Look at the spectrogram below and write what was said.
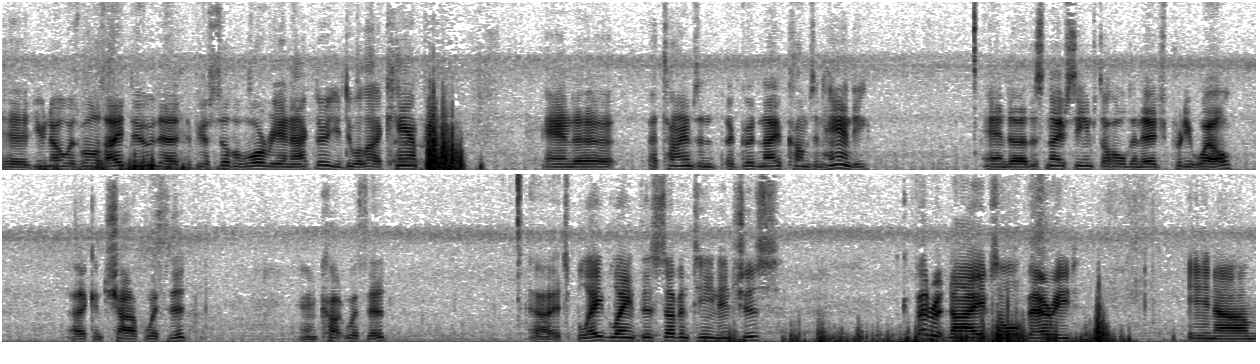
Uh, you know as well as I do that if you're a Civil War reenactor, you do a lot of camping. And uh, at times a good knife comes in handy. And uh, this knife seems to hold an edge pretty well. I can chop with it and cut with it. Uh, its blade length is 17 inches. Confederate knives all varied in um,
